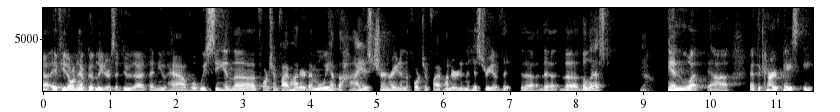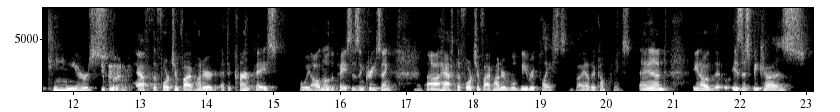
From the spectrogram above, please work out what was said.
uh, if you don't have good leaders that do that, then you have what we see in the Fortune 500. I mean, we have the highest churn rate in the Fortune 500 in the history of the the the, the, the list Yeah. in what uh, at the current pace 18 years half the fortune 500 at the current pace well, we all know the pace is increasing mm-hmm. uh, half the fortune 500 will be replaced by other companies and you know is this because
